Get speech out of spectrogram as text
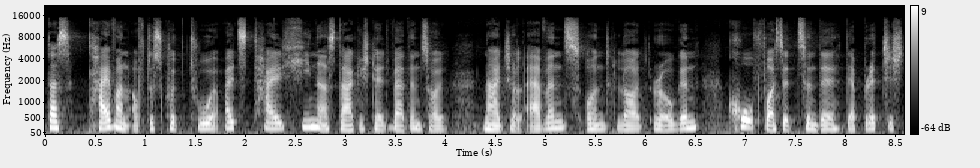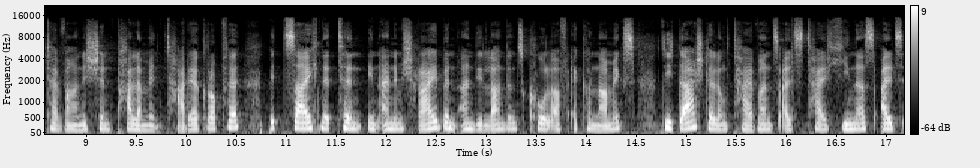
dass Taiwan auf der Skulptur als Teil Chinas dargestellt werden soll. Nigel Evans und Lord Rogan, Co-Vorsitzende der britisch-taiwanischen Parlamentariergruppe, bezeichneten in einem Schreiben an die London School of Economics die Darstellung Taiwans als Teil Chinas als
